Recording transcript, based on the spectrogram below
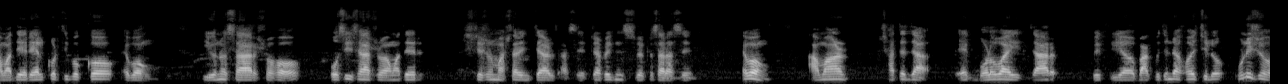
আমাদের রেল কর্তৃপক্ষ এবং ইউনো স্যার সহ, ওসি স্যার সহ আমাদের স্টেশন মাস্টার ইনচার্জ আছে, ট্রাফিক ইন্সপেক্টর স্যার আছে এবং আমার সাথে যা এক বড় ভাই যার বাকবিতনটা হয়েছিল, উনি সহ।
